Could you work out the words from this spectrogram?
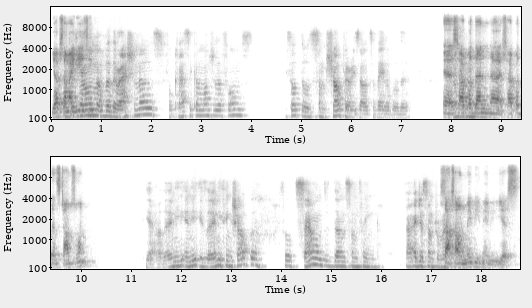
you have some ideas? Known over the rationals for classical modular forms? I thought there was some sharper results available there. Uh, sharper than uh, sharper than Stamps one. Yeah. Are there any any? Is there anything sharper? I thought sound done something. I, I just don't remember. Sound maybe maybe yes.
